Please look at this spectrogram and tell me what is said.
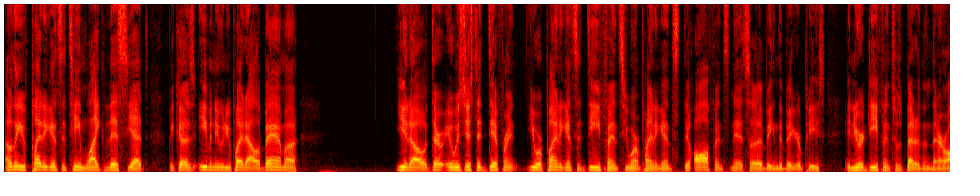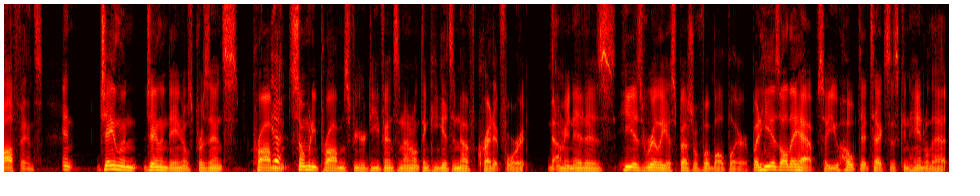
I don't think you've played against a team like this yet because even when you played Alabama, you know there it was just a different. You were playing against a defense. You weren't playing against the offense necessarily being the bigger piece, and your defense was better than their offense. And Jalon Jalon Daniels presents problem Yeah. so many problems for your defense, and I don't think he gets enough credit for it. No. I mean it is he is really a special football player, but he is all they have. So you hope that Texas can handle that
